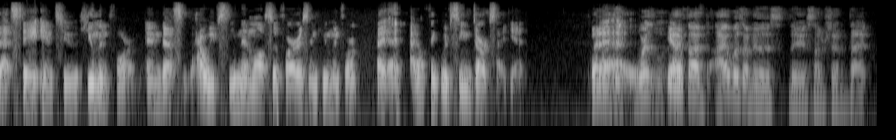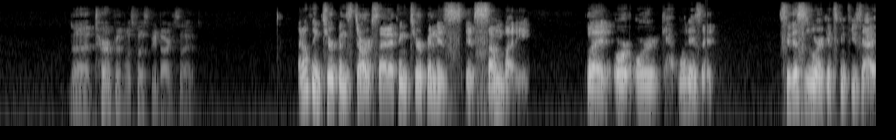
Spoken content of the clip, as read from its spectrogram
that state into human form, and that's how we've seen them all so far is in human form. I I, I don't think we've seen Darkseid yet, but uh, where- the I thought I was under this, the assumption that uh, Turpin was supposed to be Darkseid. I don't think Turpin's Darkseid. I think Turpin is is somebody, but or or what is it? See, this is where it gets confusing. I,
